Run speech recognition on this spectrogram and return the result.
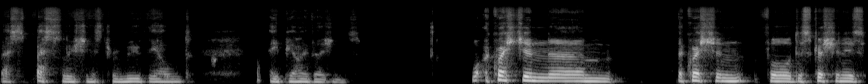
best best solution is to remove the old API versions. What a question um, the question for discussion is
